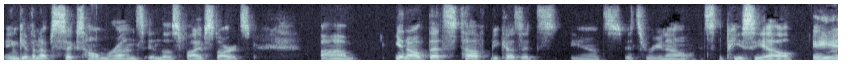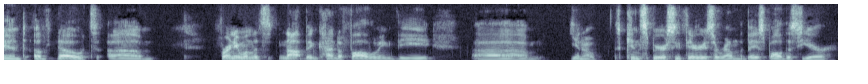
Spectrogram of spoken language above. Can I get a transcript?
and given up six home runs in those five starts. Um, you know that's tough because it's you know it's it's Reno, it's the PCL, and of note, um, for anyone that's not been kind of following the um, you know conspiracy theories around the baseball this year,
